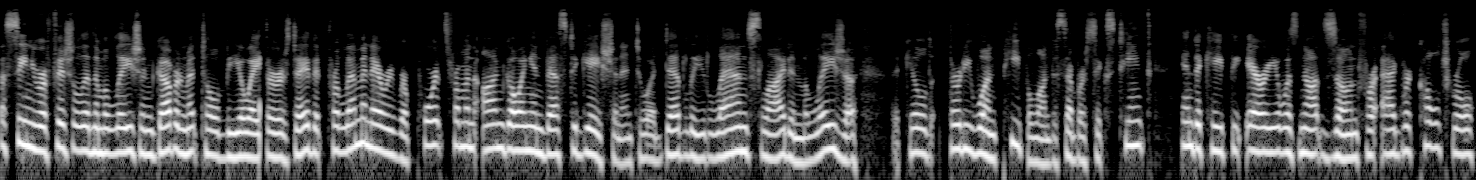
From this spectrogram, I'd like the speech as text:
A senior official in the Malaysian government told VOA Thursday that preliminary reports from an ongoing investigation into a deadly landslide in Malaysia that killed 31 people on December 16th indicate the area was not zoned for agricultural,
